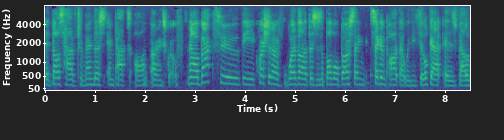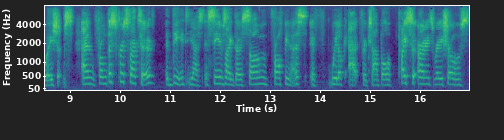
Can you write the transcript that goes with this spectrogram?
it does have tremendous impact on earnings growth. Now back to the question of whether this is a bubble bursting. Second part that we need to look at is valuations. And from this perspective, indeed, yes, it seems like there's some frothiness if we look at, for example, price to earnings ratios.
